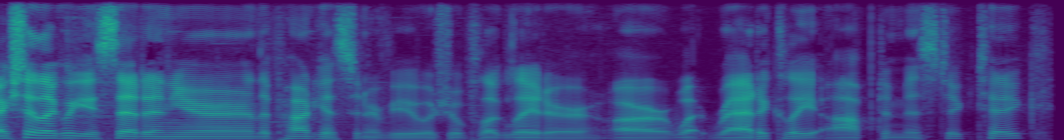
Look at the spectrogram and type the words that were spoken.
Actually, like what you said in your the podcast interview, which we'll plug later, our what radically optimistic take.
